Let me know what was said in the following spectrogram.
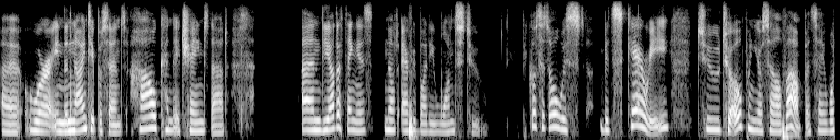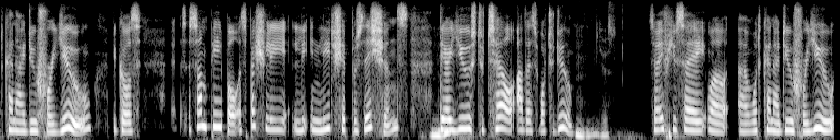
uh, who are in the ninety percent. How can they change that? And the other thing is, not everybody wants to, because it's always a bit scary to to open yourself up and say, "What can I do for you?" Because some people, especially in leadership positions, they're used to tell others what to do. Mhm, yes. So if you say, well, uh, what can I do for you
